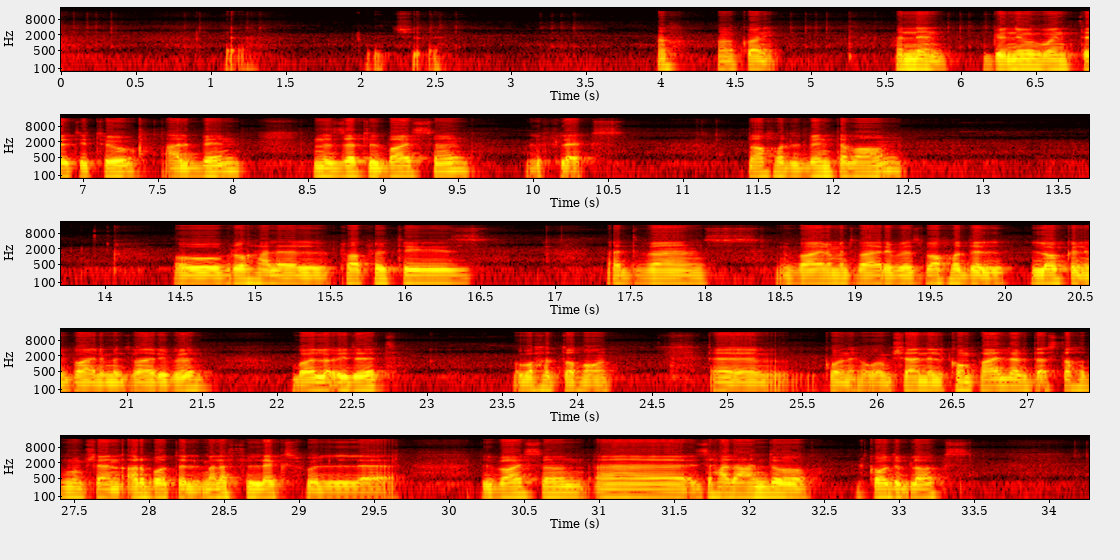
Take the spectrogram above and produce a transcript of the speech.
ها هون كوني. هنن GnuWin 32 على ال bin. نزلت البايثون ال Flex. ناخد ال bin تبعهم. وبروح على ال properties advanced environment variables. باخد ال local environment variable بقول له edit وبحطه هون. آه كون هو مشان ال compiler بدي أستخدمه مشان أربط الملف ال lex وال Bison آه إذا حدا عنده CodeBlocks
